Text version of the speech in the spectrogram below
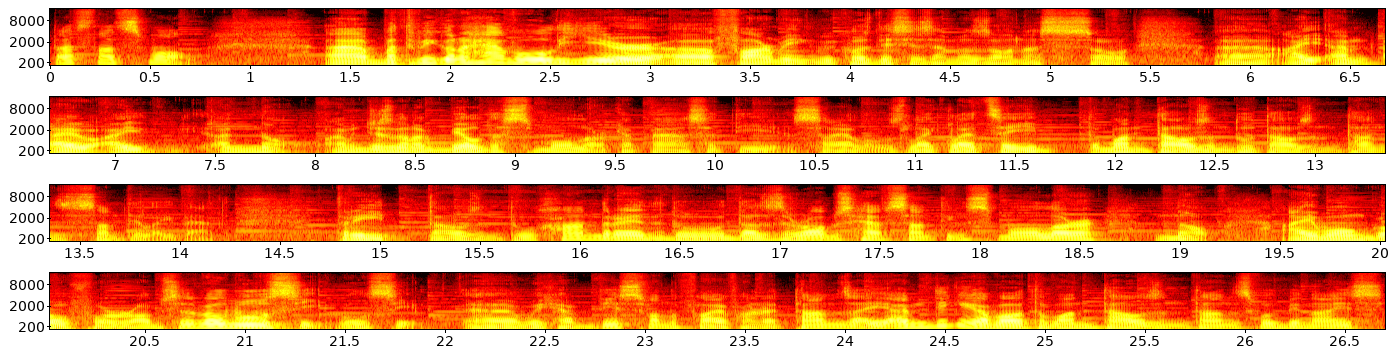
that's not small. Uh, but we're gonna have all year uh, farming because this is Amazonas. So uh, I I'm, I I uh, no, I'm just gonna build a smaller capacity silos, like let's say 1,000, 2,000 tons, something like that. 3,200. Do does Robs have something smaller? No. I won't go for Robs. Well, we'll see. We'll see. Uh, we have this one, 500 tons. I, am thinking about 1,000 tons would be nice.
